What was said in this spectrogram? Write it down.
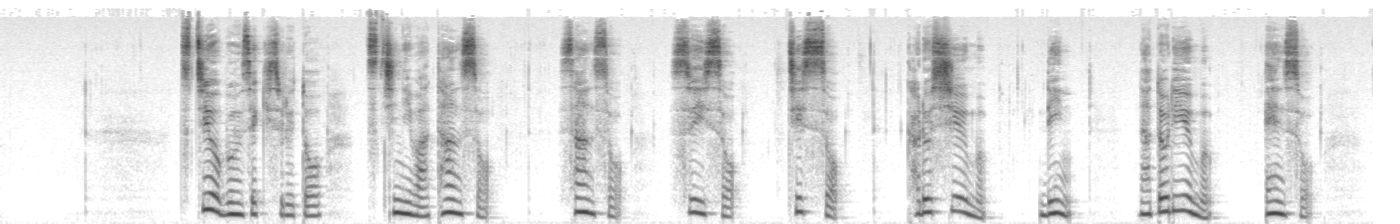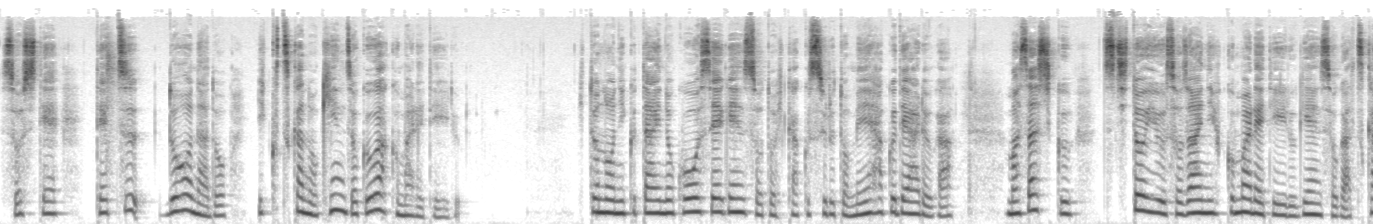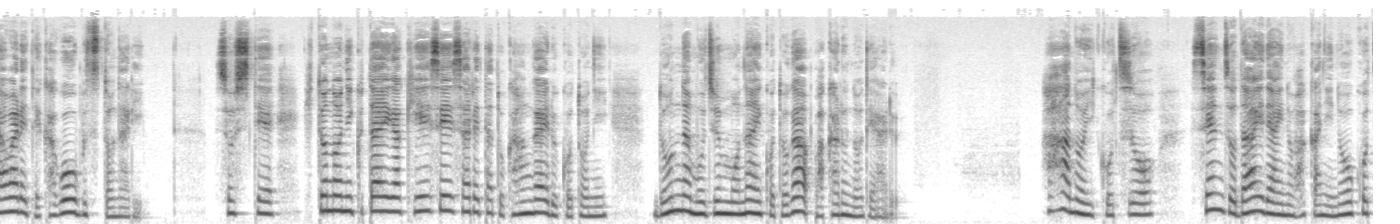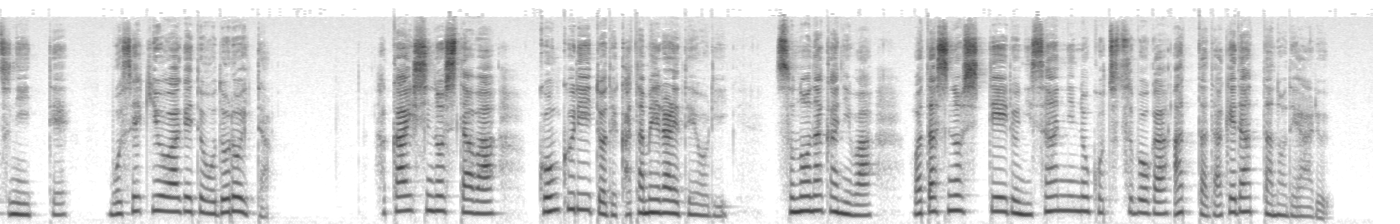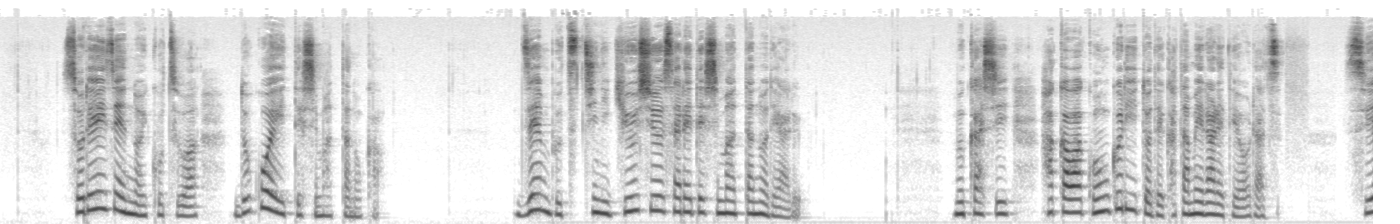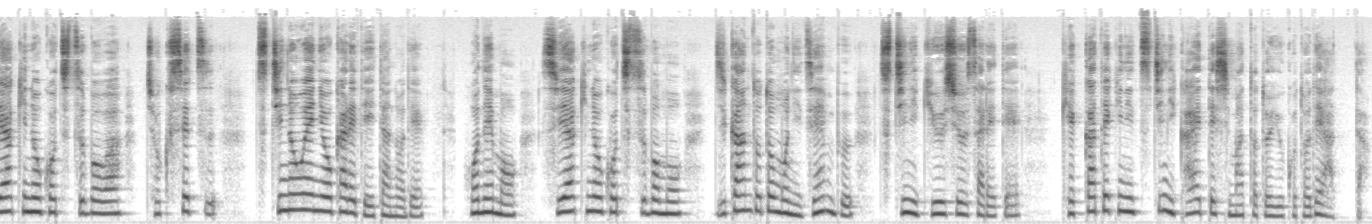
土を分析すると、土には炭素、酸素、水素、窒素、カルシウム、リン、ナトリウム、塩素、そして鉄、銅などいくつかの金属が含まれている。人の肉体の構成元素と比較すると明白であるが、まさしく土という素材に含まれている元素が使われて化合物となり、そして人の肉体が形成されたと考えることにどんな矛盾もないことがわかるのである。母の遺骨を先祖代々の墓に納骨に行って墓石をあげて驚いた。墓石の下はコンクリートで固められており、その中には私の知っている二三人の骨壺があっただけだったのである。それ以前の遺骨はどこへ行ってしまったのか。全部土に吸収されてしまったのである。昔、墓はコンクリートで固められておらず、素焼きの骨壺は直接土の上に置かれていたので、骨も素焼きの骨壺も時間とともに全部土に吸収されて結果的に土に帰ってしまったということであった。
